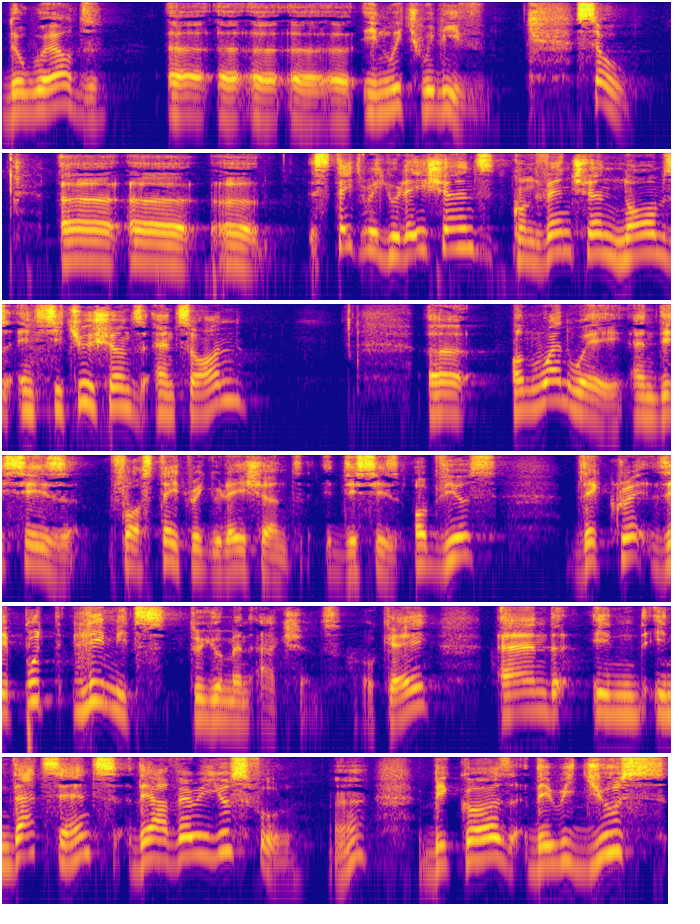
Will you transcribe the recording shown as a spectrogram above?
the world uh, uh, uh, uh in which we live. So, uh, uh, state regulations, convention, norms, institutions, and so on, on one way, and this is for state regulations, this is obvious, they, they put limits to human actions, okay? And in, in that sense, they are very useful because they reduce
